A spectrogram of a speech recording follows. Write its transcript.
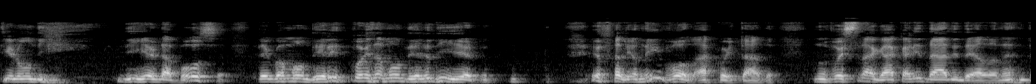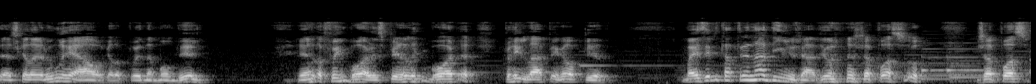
tirou um dinheiro dinheiro da bolsa, pegou a mão dele e pôs na mão dele o dinheiro. Eu falei, eu nem vou lá, coitada. Não vou estragar a caridade dela, né? Acho que ela era um real que ela pôs na mão dele. Ela foi embora, esperei ela ir embora para ir lá pegar o Pedro. Mas ele está treinadinho já, viu? Já posso, já posso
